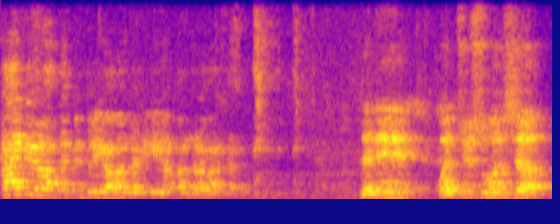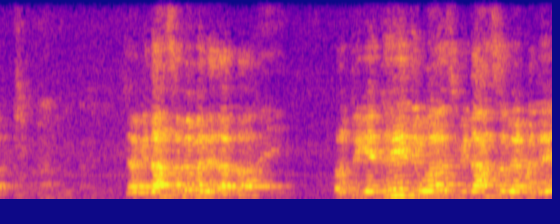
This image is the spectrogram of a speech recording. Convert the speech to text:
काय केलं आपल्या पिंपरी गावासाठी गेल्या पंधरा वर्षात? ज्याने पंचवीस वर्ष त्या विधानसभेमध्ये जातात परंतु एकही दिवस विधानसभेमध्ये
